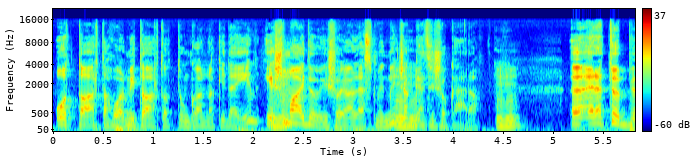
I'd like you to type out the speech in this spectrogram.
ott tart, ahol mi tartottunk annak idején, és uh-huh. majd ő is olyan lesz, mint mi, csak uh-huh. geci sokára. Uh-huh. Erre több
